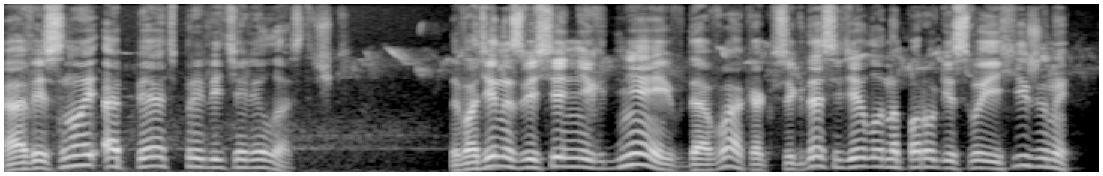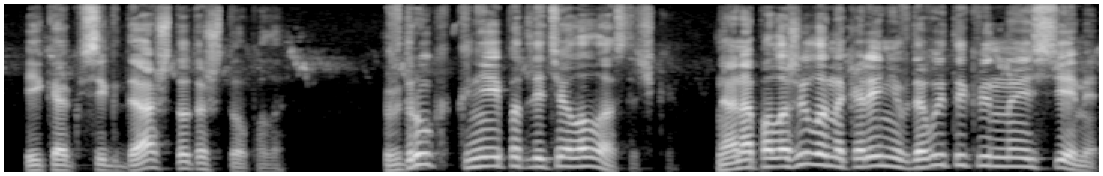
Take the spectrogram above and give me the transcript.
а весной опять прилетели ласточки. В один из весенних дней вдова, как всегда, сидела на пороге своей хижины и, как всегда, что-то штопала. Вдруг к ней подлетела ласточка. Она положила на колени вдовы тыквенное семя,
